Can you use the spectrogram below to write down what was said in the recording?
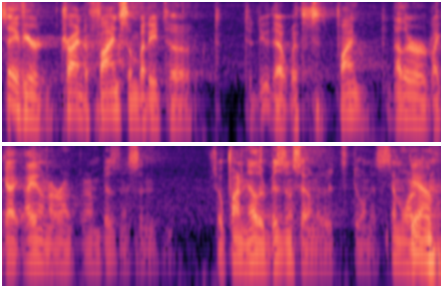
Say if you're trying to find somebody to to do that with, find another. Like I, I own our own, our own, business, and so find another business owner that's doing a similar yeah.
